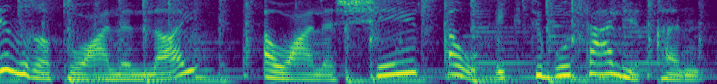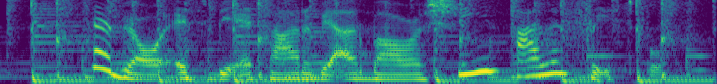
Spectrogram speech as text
اضغطوا على ال like أو على ال share أو اكتبوا تعليقا. تابعوا SBS عربي 24 على الفيسبوك.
